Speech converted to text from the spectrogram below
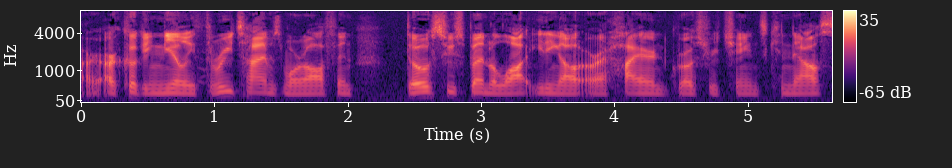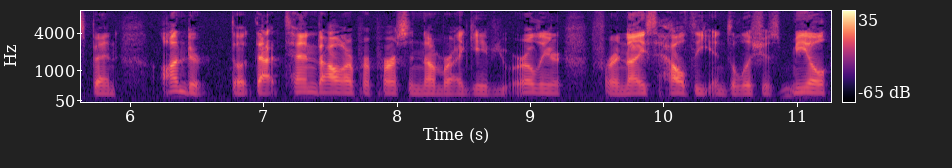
are, are cooking nearly three times more often. Those who spend a lot eating out or at higher end grocery chains can now spend under th- that ten dollar per person number I gave you earlier for a nice, healthy, and delicious meal.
